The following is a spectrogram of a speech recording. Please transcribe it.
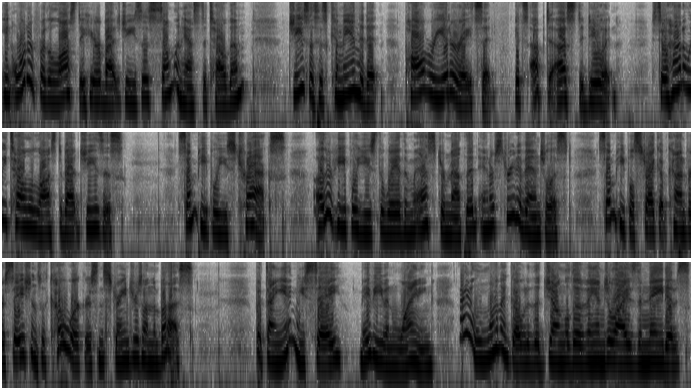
In order for the lost to hear about Jesus, someone has to tell them. Jesus has commanded it. Paul reiterates it. It's up to us to do it. So, how do we tell the lost about Jesus? Some people use tracts. Other people use the way of the master method and are street evangelists. Some people strike up conversations with coworkers and strangers on the bus. But Diane, you say, maybe even whining, I don't want to go to the jungle to evangelize the natives.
